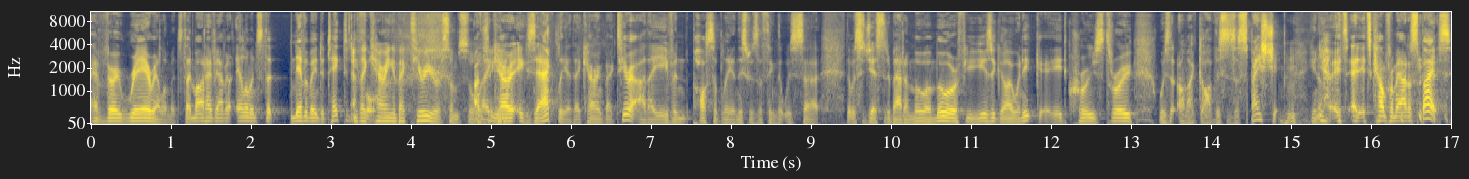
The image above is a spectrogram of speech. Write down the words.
have very rare elements. They might have elements that never been detected Are they before. carrying a bacteria of some sort? Are they Yeah. carry exactly? Are they carrying bacteria? Are they even possibly? And this was the thing that was uh, that was suggested about Oumuamua a few years ago when it it cruised through. Was that oh my god, this is a spaceship? Mm-hmm. You know, it's it's come from outer space,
